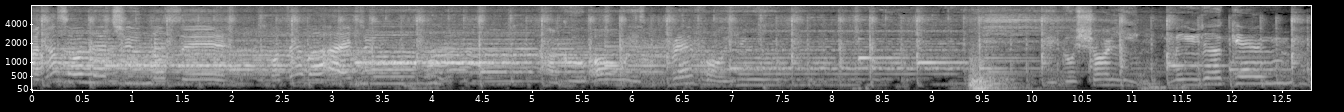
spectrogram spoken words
I just want to let you know, say, whatever I do, I go always pray for you. We go surely meet again.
